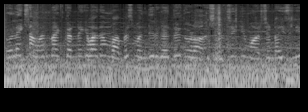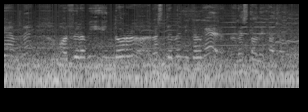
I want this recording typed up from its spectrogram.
तो लाइक सामान पैक करने के बाद हम वापस मंदिर गए थे, थोड़ा शिव जी की मर्चेंडाइज लिए हमने, और फिर अभी इंदौर रास्ते पे निकल गए, रास्ता देखा था।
